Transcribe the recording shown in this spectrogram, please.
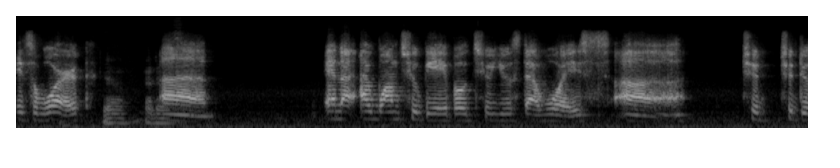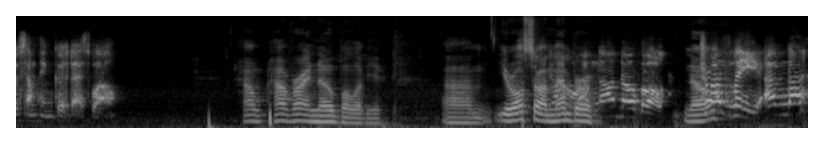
it's work. Yeah, it is. Um, and I, I, want to be able to use that voice uh, to to do something good as well. How how very noble of you. Um, you're also a no, member. I'm not noble. No. Trust me, I'm not.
